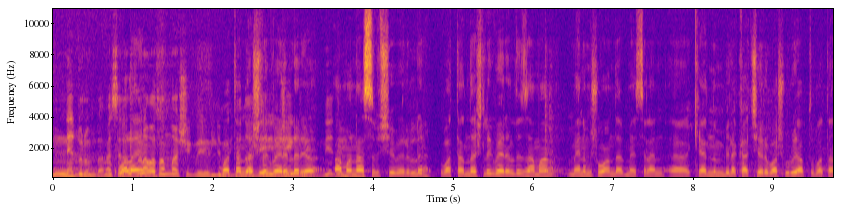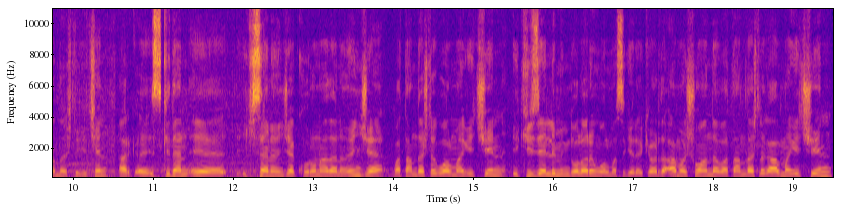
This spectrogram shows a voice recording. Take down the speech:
Ne durumda? Mesela Vallahi sana vatandaşlık verildi mi? Vatandaşlık verilir mi? ya ama nasıl bir şey verilir? Vatandaşlık verildiği zaman benim şu anda mesela e, kendim bile kaç yere başvuru yaptı vatandaşlık için. E, Eskiden e, iki sene önce koronadan önce vatandaşlık olmak için 250 bin doların olması gerekiyordu ama şu anda vatandaşlık almak için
